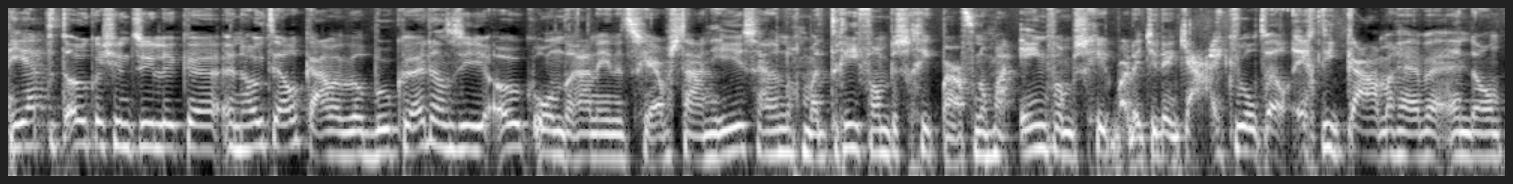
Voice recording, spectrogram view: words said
je hebt het ook als je natuurlijk eh, een hotelkamer wil boeken. Dan zie je ook onderaan in het scherm staan. Hier zijn er nog maar drie van beschikbaar. Of nog maar één van beschikbaar. Dat je denkt, ja, ik wil het wel echt die kamer hebben. En dan,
